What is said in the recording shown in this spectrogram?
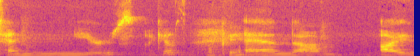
10 years, I guess. Okay. And um, I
